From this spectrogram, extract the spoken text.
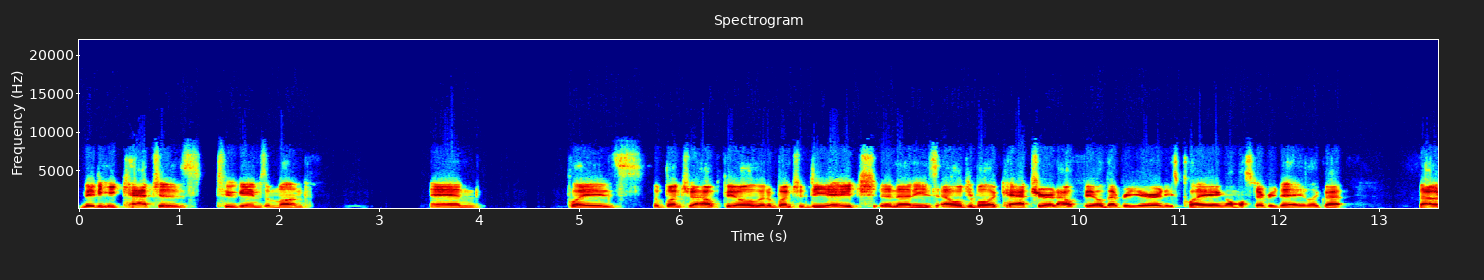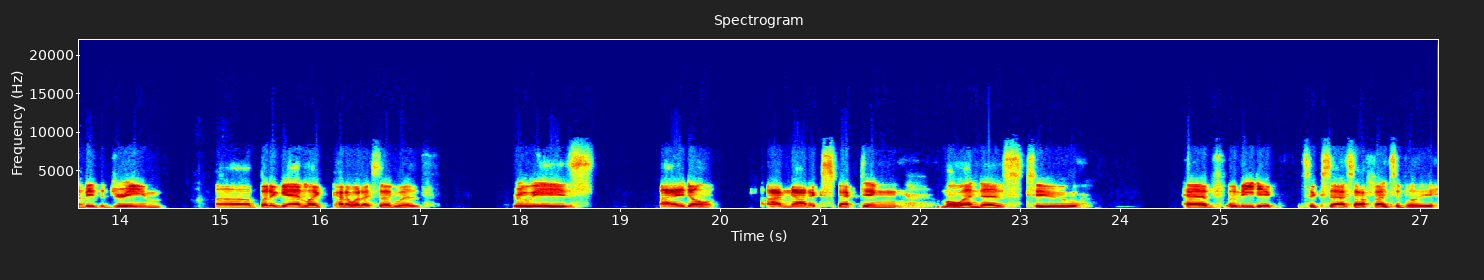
maybe he catches two games a month and plays a bunch of outfield and a bunch of DH, and then he's eligible at catcher and outfield every year, and he's playing almost every day. Like that, that would be the dream. Uh, but again, like kind of what I said with Ruiz, I don't, I'm not expecting Melendez to have immediate success offensively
